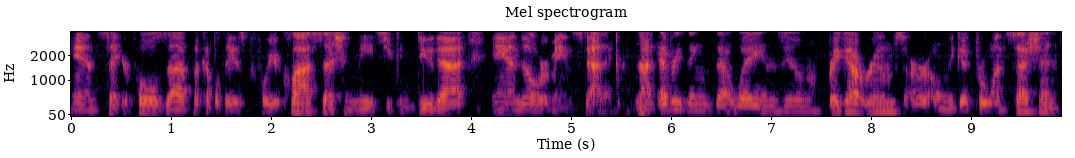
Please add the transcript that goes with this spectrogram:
and set your polls up a couple days before your class session meets, you can do that and they'll remain static. Not everything's that way in Zoom. Breakout rooms are only good for one session,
